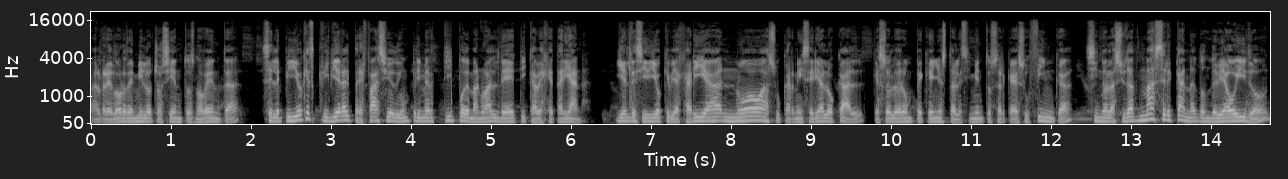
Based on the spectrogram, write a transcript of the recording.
alrededor de 1890, se le pidió que escribiera el prefacio de un primer tipo de manual de ética vegetariana. Y él decidió que viajaría no a su carnicería local, que solo era un pequeño establecimiento cerca de su finca, sino a la ciudad más cercana donde había oído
